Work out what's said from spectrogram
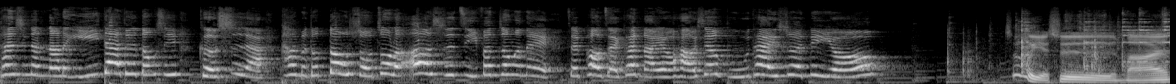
贪心的拿了一大堆东西。可是啊，他们都动手做了二十几分钟了呢，在炮仔看来哦，好像不太顺利哦。这个也是蛮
